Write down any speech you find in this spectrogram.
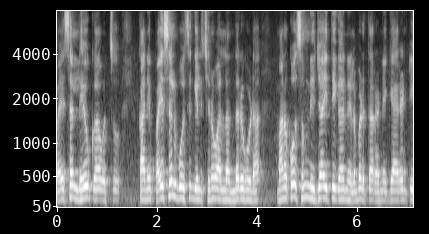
పైసలు లేవు కావచ్చు కానీ పైసలు పోసి గెలిచిన వాళ్ళందరూ కూడా మన కోసం నిజాయితీగా నిలబడతారనే గ్యారంటీ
